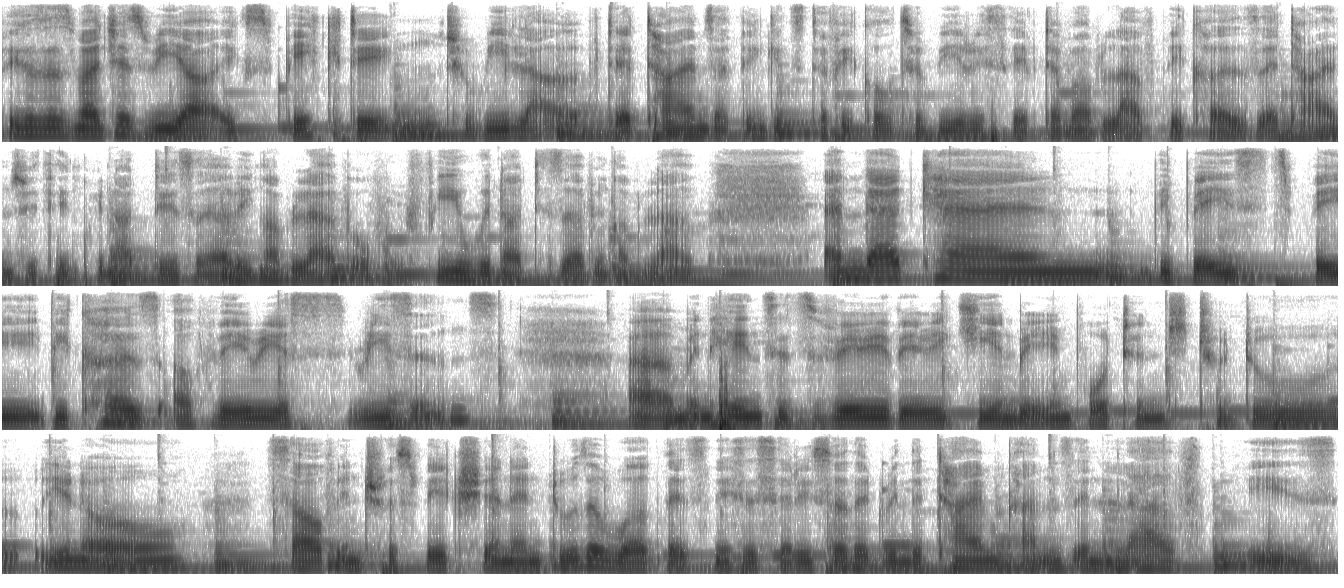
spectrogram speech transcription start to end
Because as much as we are expecting to be loved, at times I think it's difficult to be receptive of love because at times we think we're not deserving of love or we feel we're not deserving of love and that can be based because of various reasons um, and hence it's very very key and very important to do you know self introspection and do the work that's necessary so that when the time comes and love is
